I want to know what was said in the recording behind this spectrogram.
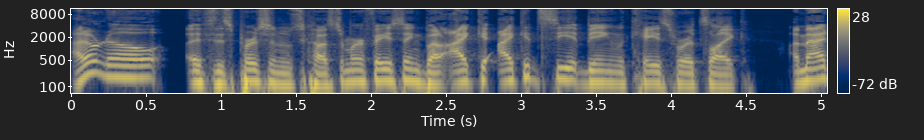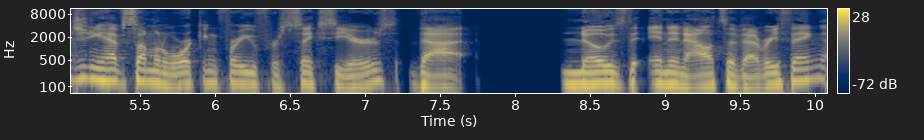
I don't know if this person was customer facing, but I, I could see it being the case where it's like, imagine you have someone working for you for six years that knows the in and outs of everything.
